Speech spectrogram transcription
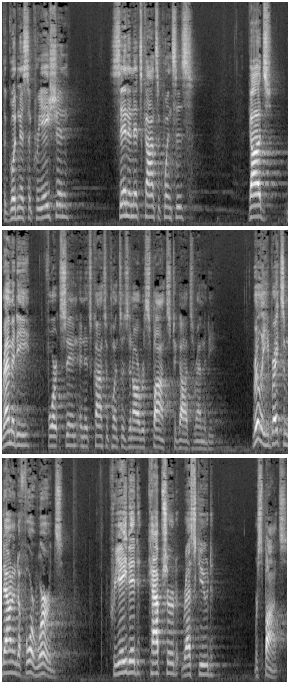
the goodness of creation, sin and its consequences, God's remedy for sin and its consequences and our response to God's remedy. Really, he breaks them down into four words created, captured, rescued, response.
